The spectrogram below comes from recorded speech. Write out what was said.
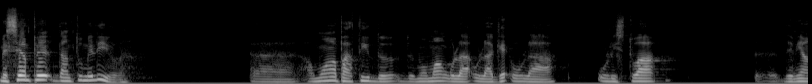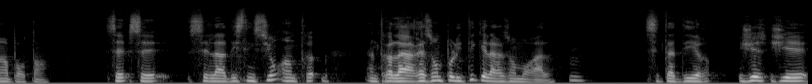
Mais c'est un peu dans tous mes livres. Euh, au moins à partir du moment où la- où la où la- où l'histoire euh, devient importante. C'est- C'est c'est la distinction entre, entre la raison politique et la raison morale. Mm. C'est-à-dire, je, je-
